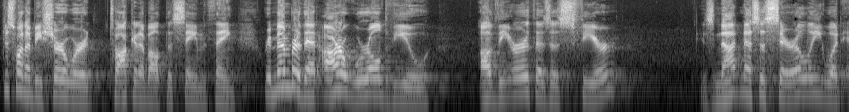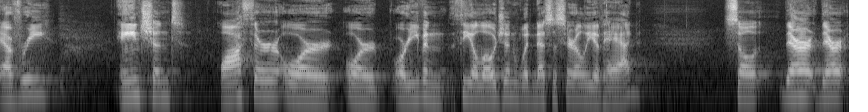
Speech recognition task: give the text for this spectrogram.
just want to be sure we're talking about the same thing. Remember that our worldview of the earth as a sphere is not necessarily what every ancient author or, or, or even theologian would necessarily have had. So there, there,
